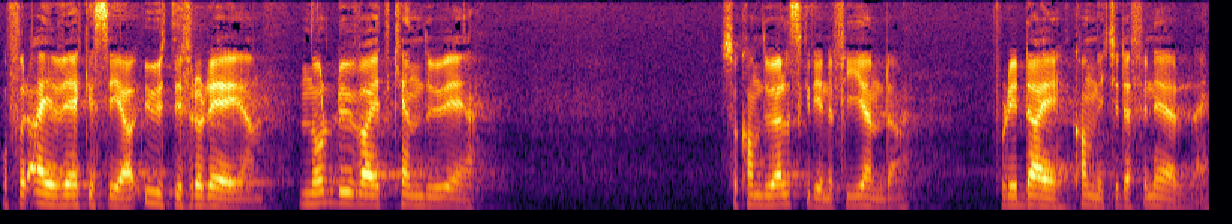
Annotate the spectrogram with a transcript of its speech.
Og for ei uke siden, ut ifra det igjen, når du veit hvem du er, så kan du elske dine fiender, fordi de kan ikke definere deg,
